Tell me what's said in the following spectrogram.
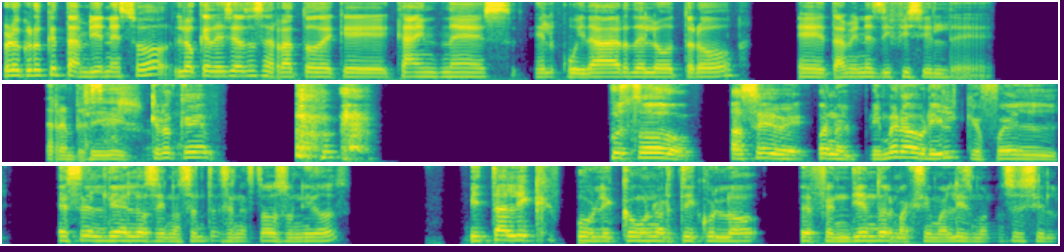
pero creo que también eso, lo que decías hace rato de que kindness, el cuidar del otro, eh, también es difícil de, de reemplazar. Sí, creo que justo hace, bueno, el primero de abril, que fue el, es el Día de los Inocentes en Estados Unidos, Vitalik publicó un artículo defendiendo el maximalismo. No sé si lo...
